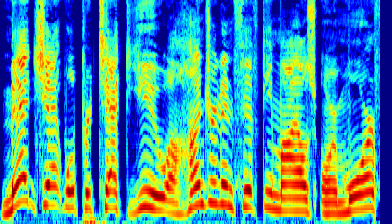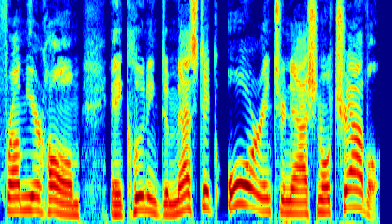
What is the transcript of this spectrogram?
MedJet will protect you 150 miles or more from your home, including domestic or international travel.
